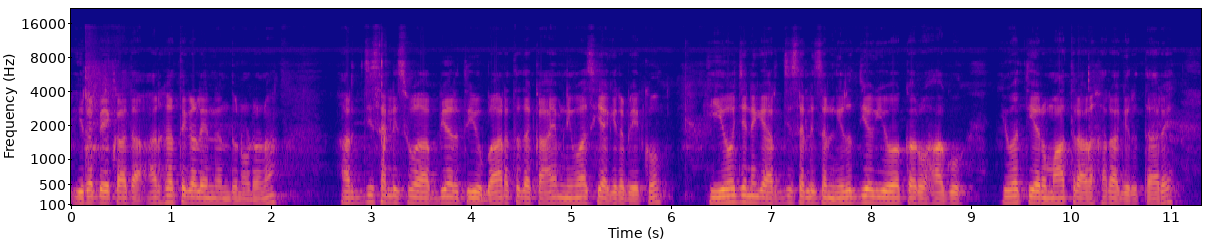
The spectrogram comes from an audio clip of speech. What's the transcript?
ಇರಬೇಕಾದ ಅರ್ಹತೆಗಳೇನೆಂದು ನೋಡೋಣ. ಅರ್ಜಿ ಸಲ್ಲಿಸುವ ಅಭ್ಯರ್ಥಿಯು ಭಾರತದ ಕಾಯಂ ನಿವಾಸಿಯಾಗಿರಬೇಕು. ಈ ಯೋಜನೆಗೆ ಅರ್ಜಿ ಸಲ್ಲಿಸಲು ನಿರುದ್ಯೋಗಿ ಯುವಕರು ಹಾಗೂ ಯುವತಿಯರು ಮಾತ್ರ ಅರ್ಹರಾಗಿರುತ್ತಾರೆ.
